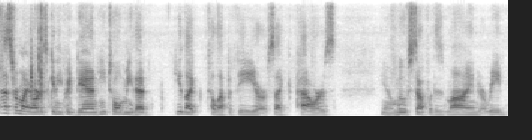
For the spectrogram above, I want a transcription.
As for my artist, Guinea Pig Dan, he told me that he'd like telepathy or psychic powers, you know, move stuff with his mind or read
